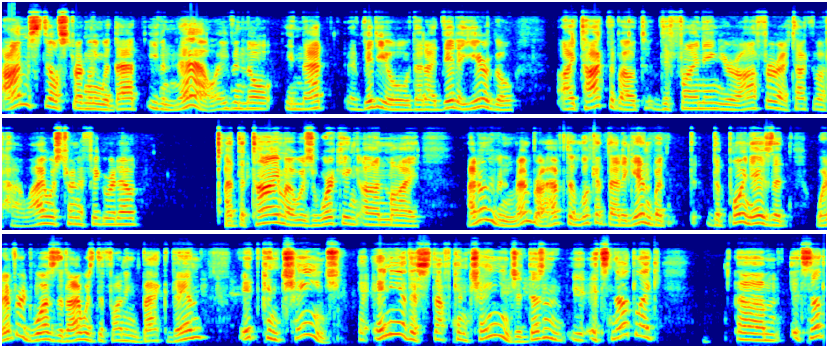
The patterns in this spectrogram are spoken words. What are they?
I'm still struggling with that even now even though in that video that I did a year ago I talked about defining your offer. I talked about how I was trying to figure it out. At the time I was working on my I don't even remember. I have to look at that again but th the point is that whatever it was that I was defining back then it can change. Any of this stuff can change. It doesn't it's not like um it's not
